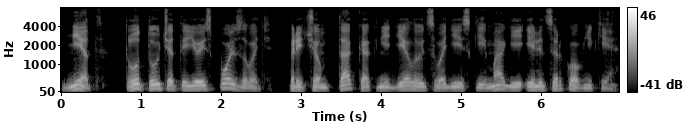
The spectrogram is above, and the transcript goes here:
Нет, тут учат ее использовать, причем так, как не делают свадийские маги или церковники.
